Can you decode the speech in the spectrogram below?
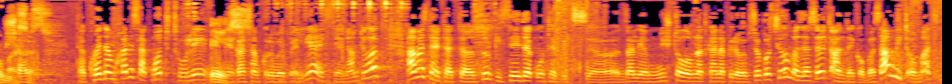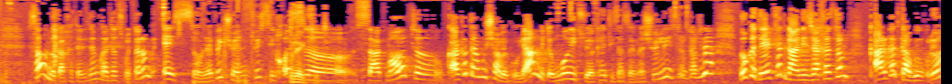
უშავს. და ქვედა მხარე საკმაოდ რთული განსამკრივებელია ესე ნამდვილად ამასთან ერთად ზურგის ზედა კუნთებიც ძალიან მნიშვნელოვნად განაპირობებს როგორც სილამაზე ასევე ტანდეგობას ამიტომაც სალომე კახეთელიძემ გადაწყვიტა რომ ეს ზონები ჩვენთვის იყოს საკმაოდ კარგად დამუშავებული ამიტომ მოიწვია ქეთი ზაზანაშვილი ინსტრუქტორი და მოკლედ ერთად განიზრახეს რომ კარგად გაგვიმკრივა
